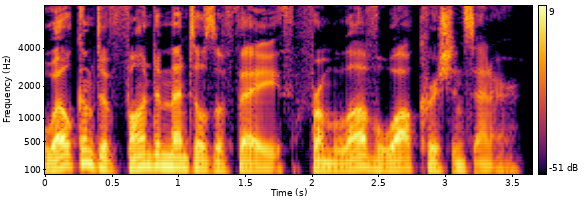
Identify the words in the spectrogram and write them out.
Welcome to Fundamentals of Faith from Love Walk Christian Center.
